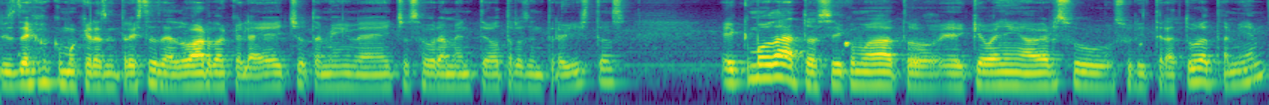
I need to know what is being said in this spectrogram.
les dejo como que las entrevistas de Eduardo que le ha hecho, también le ha hecho seguramente otras entrevistas. Eh, como dato, así como dato, que vayan a ver su, su literatura también.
